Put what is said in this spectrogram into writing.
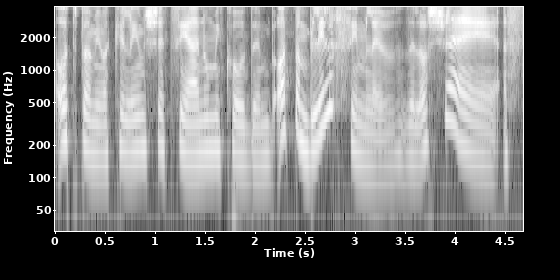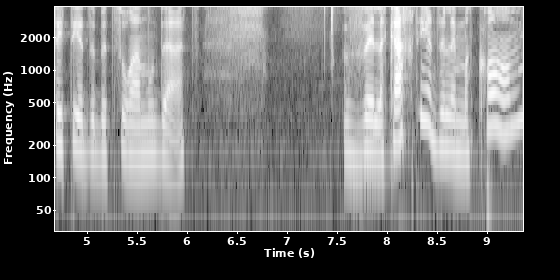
עוד פעם עם הכלים שציינו מקודם, עוד פעם, בלי לשים לב, זה לא שעשיתי את זה בצורה מודעת. ולקחתי את זה למקום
